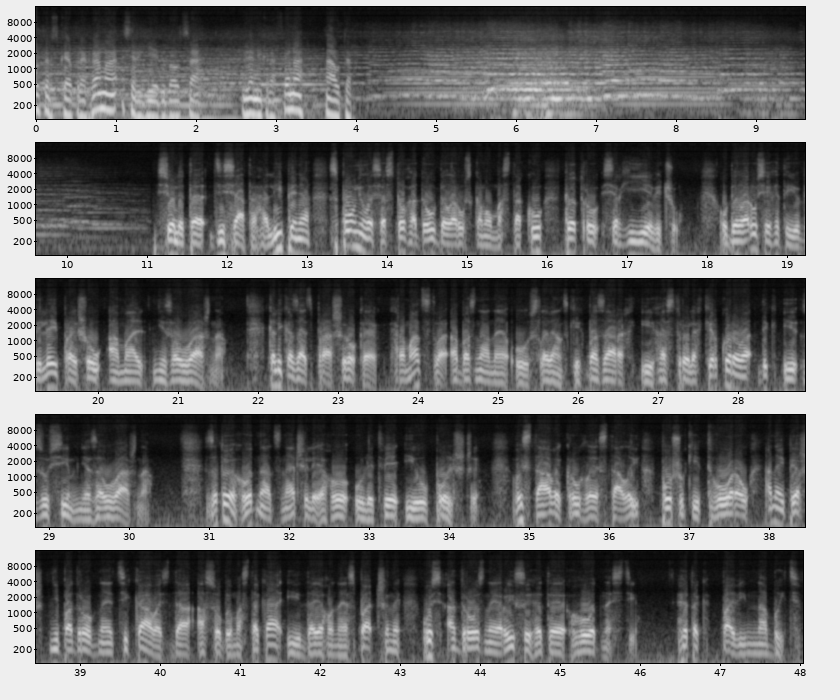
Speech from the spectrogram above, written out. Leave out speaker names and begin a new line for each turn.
Авторская программа Сергея Дубовца. Для микрофона автор.
Сёлета 10 ліпеня споўнілася 100 гадоў беларускаму мастаку Пётру Сергеевічу. У Беларусі гэты юбілей прайшоў амаль незаўважна. Калі казаць пра шырокае грамадства, абазнанае ў славянскіх базарах і гастролях Кіркорава, дык і зусім незаўважна. Затое годна адзначылі яго ў літве і ў Польшчы. Выставы, круглыя сталы, пошукі твораў, а найперш непадробная цікавасць да асобы мастака і да ягонай спадчыны вось адрозныя рысы гэтыя годнасці. Гэтак павінна быць.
